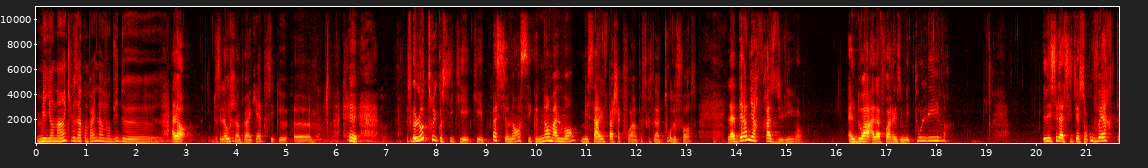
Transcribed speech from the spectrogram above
Mais il y en a un qui vous accompagne là aujourd'hui de. Alors, c'est ce là où je suis un peu inquiète, c'est que euh, parce que l'autre truc aussi qui est, qui est passionnant, c'est que normalement, mais ça arrive pas à chaque fois, hein, parce que c'est un tour de force, la dernière phrase du livre, elle doit à la fois résumer tout le livre, laisser la situation ouverte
